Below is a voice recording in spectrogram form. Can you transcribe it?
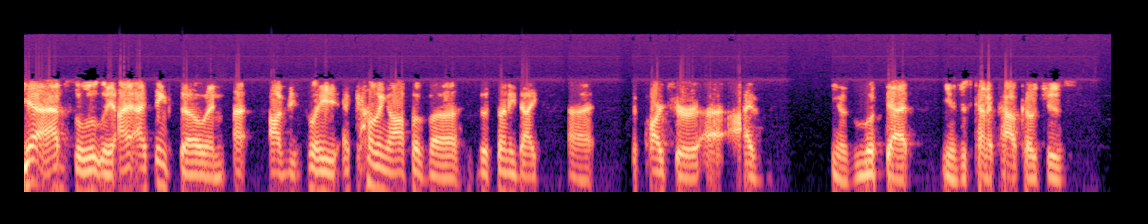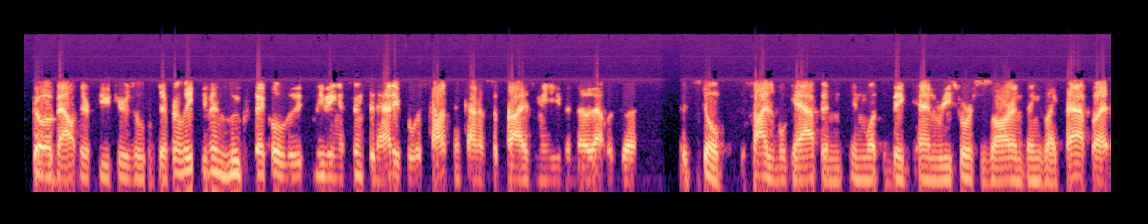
Yeah, absolutely. I, I think so. And uh, obviously, uh, coming off of uh, the Sonny Dyke uh, departure, uh, I've you know looked at you know just kind of how coaches go about their futures a little differently. Even Luke Fickell leaving a Cincinnati for Wisconsin kind of surprised me, even though that was a it's still a sizable gap in in what the Big Ten resources are and things like that. But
